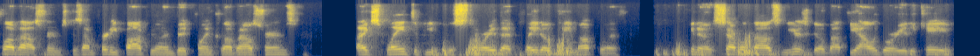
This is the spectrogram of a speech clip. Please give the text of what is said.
clubhouse rooms, because I'm pretty popular in Bitcoin clubhouse rooms, I explain to people the story that Plato came up with, you know, several thousand years ago about the allegory of the cave.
